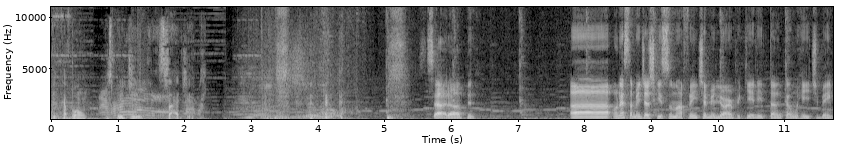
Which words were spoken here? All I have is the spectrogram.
Fica bom. Explodir. Sade. Shut up. Uh, honestamente, acho que isso na frente é melhor, porque ele tanca um hit bem.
